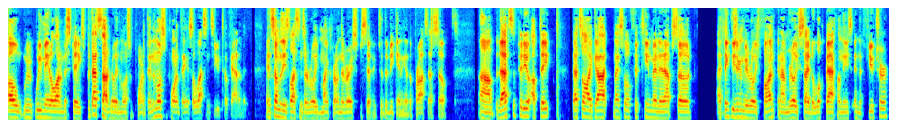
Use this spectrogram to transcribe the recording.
oh, we, we made a lot of mistakes, but that's not really the most important thing. The most important thing is the lessons you took out of it. And some of these lessons are really micro and they're very specific to the beginning of the process. So um, that's the video update. That's all I got. Nice little 15 minute episode. I think these are going to be really fun, and I'm really excited to look back on these in the future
